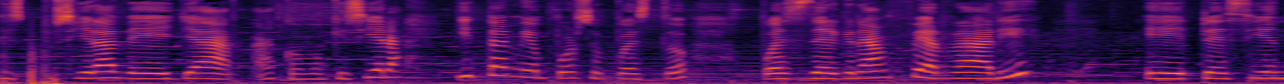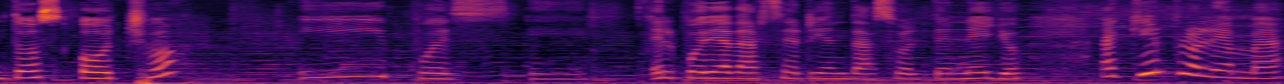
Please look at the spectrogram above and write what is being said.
dispusiera de ella a como quisiera. Y también, por supuesto, pues del gran Ferrari eh, 308 y pues eh, él podía darse rienda suelta en ello. Aquí el problema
